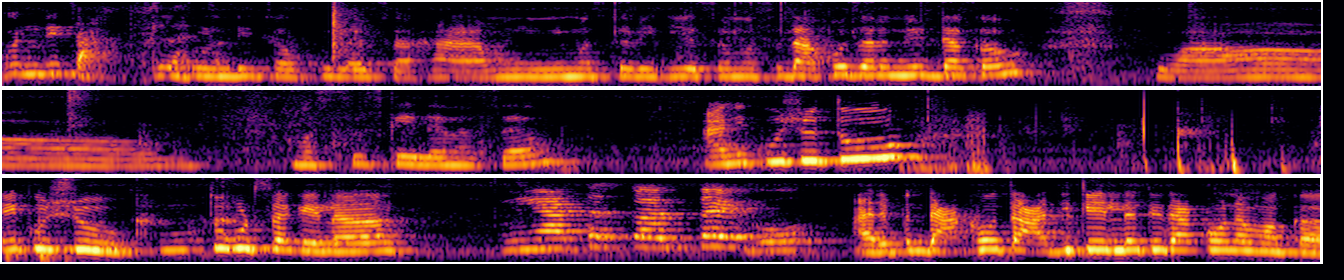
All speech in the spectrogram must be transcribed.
कुंदीचा कुंडीचा फुलाचा. हा मग मस्तपैकी असं मस्त दाखव जरा नीट दाखव. वाव. मस्तच केलं ना असं. आणि कुशू तू? ए कुशू तू कुठचा केला? मी आता करतोय गो. अरे पण दाखव तर आधी केलं ते दाखव ना मका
